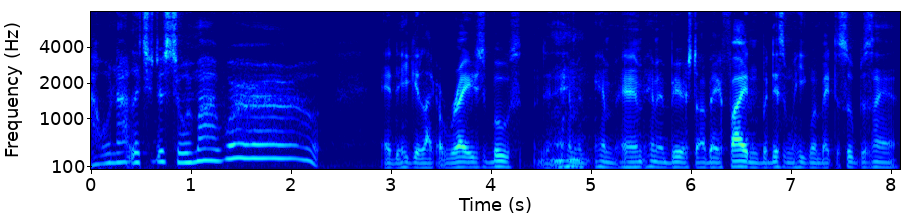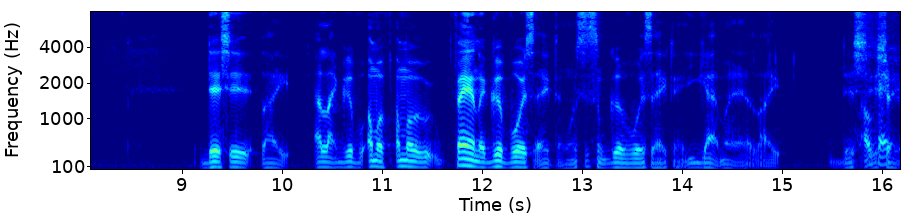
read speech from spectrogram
"I will not let you destroy my world," and then he get like a rage boost, and then him, and, him, him, him and Beer start back fighting. But this is when he went back to Super Saiyan. That shit, like, I like good. I'm a I'm a fan of good voice acting. Once it's some good voice acting, you got my ass like this shit Okay. straight.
